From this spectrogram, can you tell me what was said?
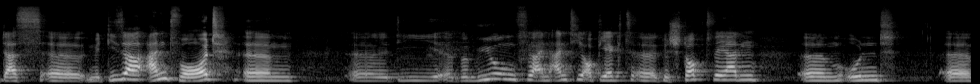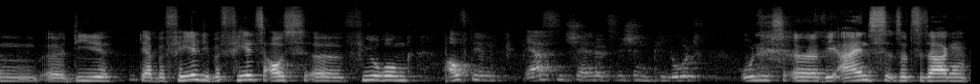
dass äh, mit dieser Antwort ähm, äh, die Bemühungen für ein Anti-Objekt äh, gestoppt werden ähm, und die, der Befehl, die Befehlsausführung auf dem ersten Channel zwischen Pilot und W1 sozusagen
